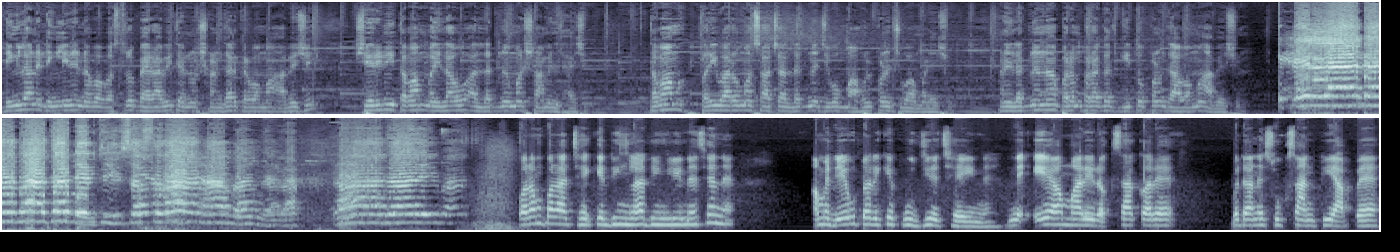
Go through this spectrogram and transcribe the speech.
ઢીંગલા અને ઢીંગલીને નવા વસ્ત્રો પહેરાવી તેમનો શણગાર કરવામાં આવે છે. શેરીની તમામ મહિલાઓ આ લગ્નમાં સામેલ થાય છે. તમામ પરિવારોમાં સાચા લગ્ન જેવો માહોલ પણ જોવા મળે છે અને લગ્નના પરંપરાગત ગીતો પણ ગાવામાં આવે છે. પરંપરા છે કે ઢીંગલા ઢીંગલીને છે ને, અમે દેવ તરીકે પૂજીએ છીએ એને. ને એ અમારી રક્ષા કરે, બધાને સુખ શાંતિ આપે.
